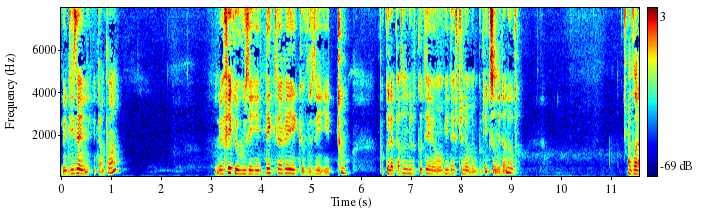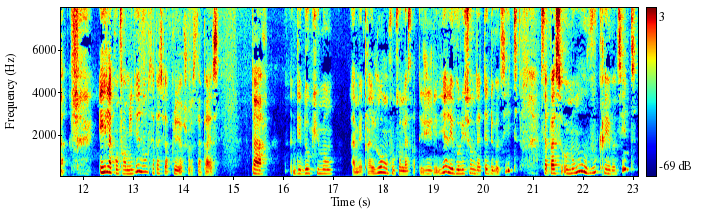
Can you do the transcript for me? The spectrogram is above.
Le design est un point. Le fait que vous ayez déclaré et que vous ayez tout pour que la personne de l'autre côté ait envie d'acheter dans votre boutique, c'en est un autre. Voilà. Et la conformité, donc, ça passe par plusieurs choses. Ça passe par des documents à mettre à jour en fonction de la stratégie, je l'ai dit, à l'évolution de la tête de votre site. Ça passe au moment où vous créez votre site.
